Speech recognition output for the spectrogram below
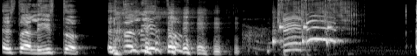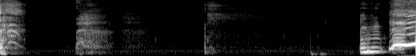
Está listo. Está listo.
